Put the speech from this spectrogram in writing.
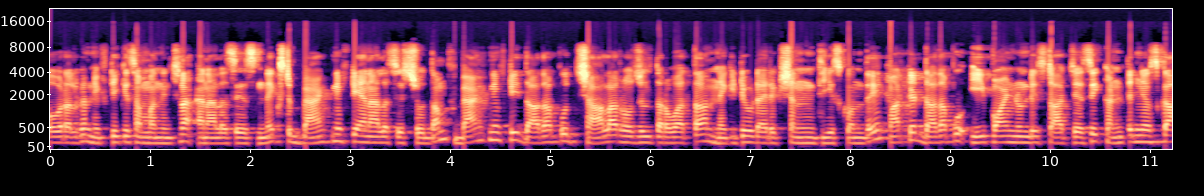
ఓవరాల్గా నిఫ్టీకి సంబంధించిన analysis next bank Nifty analysis చూద్దాం. బ్యాంక్ నిఫ్టీ దాదాపు చాలా రోజుల తర్వాత నెగిటివ్ డైరెక్షన్ తీసుకుంది. మార్కెట్ దాదాపు ఈ పాయింట్ నుండి స్టార్ట్ చేసి కంటిన్యూస్గా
